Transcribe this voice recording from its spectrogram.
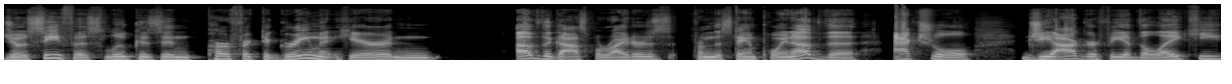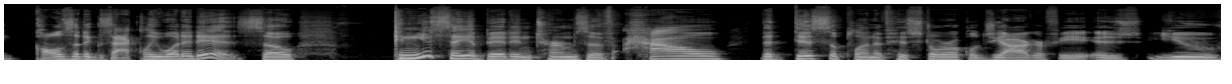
Josephus, Luke is in perfect agreement here and of the gospel writers from the standpoint of the actual geography of the lake, he calls it exactly what it is. So, can you say a bit in terms of how the discipline of historical geography, as you've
